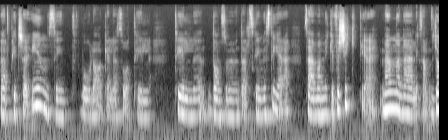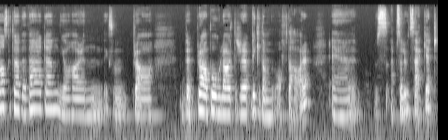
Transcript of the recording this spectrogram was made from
väl pitchar in sitt bolag eller så till, till de som eventuellt ska investera så är man mycket försiktigare. Männen är liksom, jag ska ta över världen, jag har en liksom bra, bra bolag, vilket de ofta har. Eh, absolut säkert.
